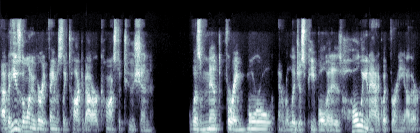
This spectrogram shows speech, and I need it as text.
uh, but he's the one who very famously talked about our Constitution was meant for a moral and religious people that it is wholly inadequate for any other.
